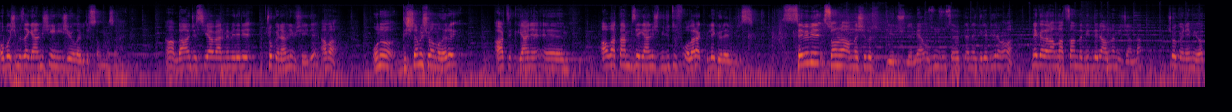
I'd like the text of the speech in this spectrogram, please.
O başımıza gelmiş en iyi şey olabilir savunma sanayinde. Tamam daha önce siyah vermemeleri çok önemli bir şeydi ama onu dışlamış olmaları artık yani e, Allah'tan bize gelmiş bir lütuf olarak bile görebiliriz. Sebebi sonra anlaşılır diye düşünüyorum. Yani uzun uzun sebeplerine girebilirim ama ne kadar anlatsan da birileri anlamayacağından çok önemi yok.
